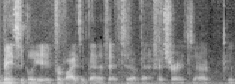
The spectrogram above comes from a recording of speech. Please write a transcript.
basically it provides a benefit to a beneficiary to, to,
